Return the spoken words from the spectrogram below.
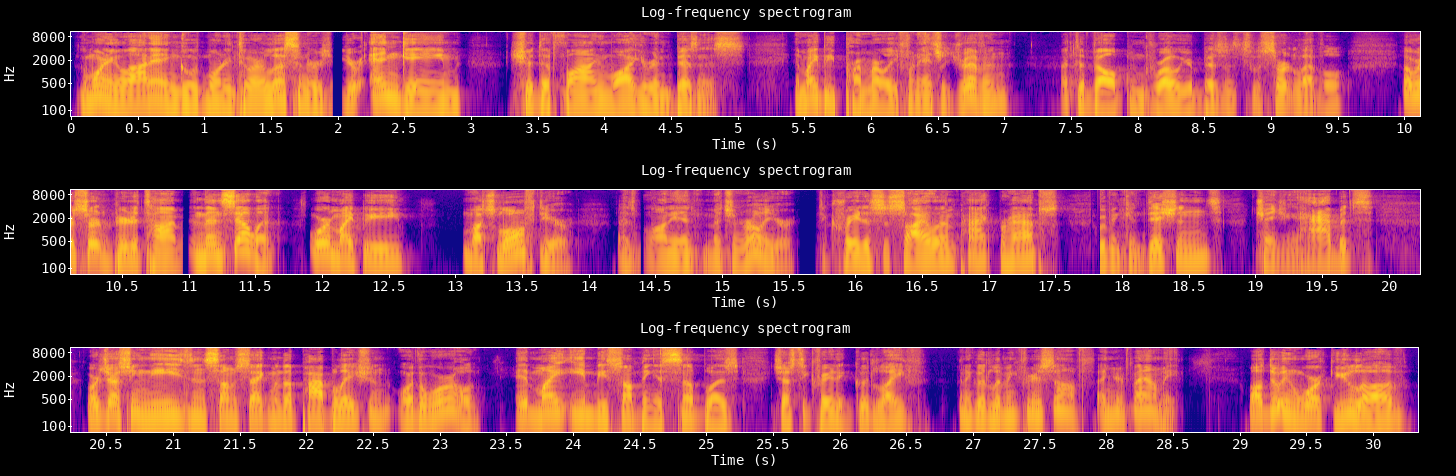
Good morning, Lonnie, and good morning to our listeners. Your end game should define why you're in business. It might be primarily financially driven, but develop and grow your business to a certain level over a certain period of time and then sell it. Or it might be much loftier, as Lonnie mentioned earlier, to create a societal impact, perhaps, improving conditions, changing habits, or addressing needs in some segment of the population or the world. It might even be something as simple as just to create a good life and a good living for yourself and your family while doing work you love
